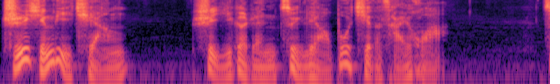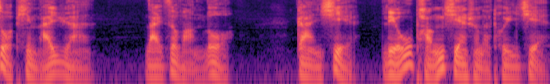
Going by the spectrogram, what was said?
执行力强是一个人最了不起的才华。作品来源来自网络，感谢刘鹏先生的推荐。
